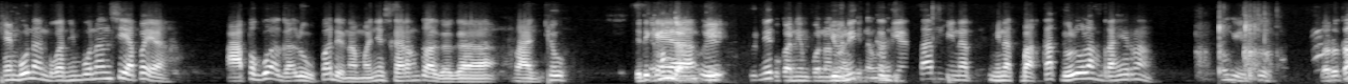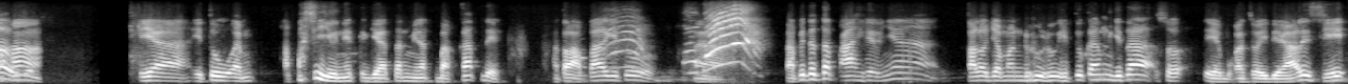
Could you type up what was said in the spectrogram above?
himpunan bukan himpunan sih apa ya apa gue agak lupa deh namanya sekarang tuh agak-agak rancu jadi Emang kayak ganti? unit Bukan himpunan unit lagi namanya. kegiatan minat minat bakat dulu lah terakhir lah Oh gitu. Baru tahu. gua. Ah, iya itu em, apa sih unit kegiatan minat bakat deh atau apa gitu nah, tapi tetap akhirnya kalau zaman dulu itu kan kita so ya bukan so idealis sih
